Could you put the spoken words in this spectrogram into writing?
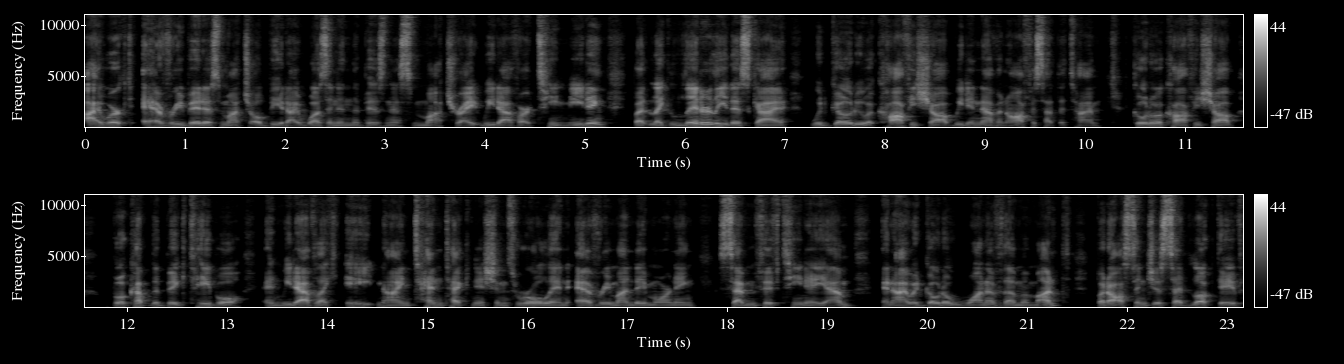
I worked every bit as much, albeit I wasn't in the business much, right? We'd have our team meeting, but like literally, this guy would go to a coffee shop. We didn't have an office at the time, go to a coffee shop, book up the big table, and we'd have like eight, nine, ten technicians roll in every Monday morning, 7 15 a.m. And I would go to one of them a month but Austin just said, look, Dave,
